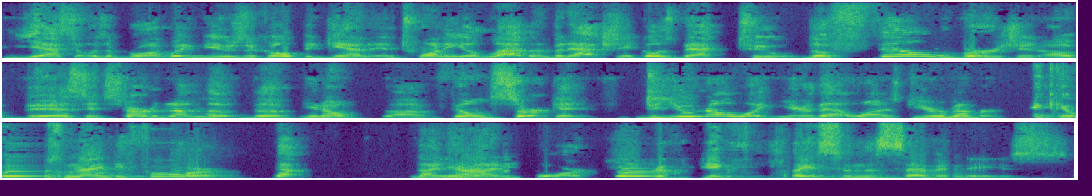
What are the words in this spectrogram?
yes, it was a Broadway musical, began in 2011, but actually it goes back to the film version of this. It started on the the you know uh, film circuit. Do you know what year that was? Do you remember? I think it was 94. Yeah, 1994. Sort of takes place in the 70s.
